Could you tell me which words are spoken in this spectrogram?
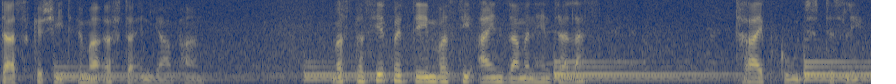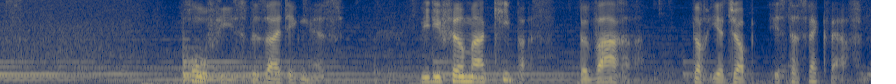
Das geschieht immer öfter in Japan. Was passiert mit dem, was die Einsamen hinterlassen? Treibgut des Lebens. Profis beseitigen es, wie die Firma Keepers, Bewahrer. Doch ihr Job ist das Wegwerfen.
